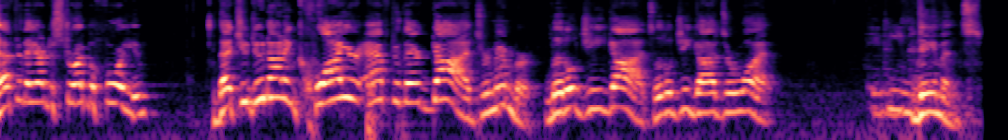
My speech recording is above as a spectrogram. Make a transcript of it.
after they are destroyed before you, that you do not inquire after their gods. Remember, little g gods. Little g gods are what? Demons. Demons.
